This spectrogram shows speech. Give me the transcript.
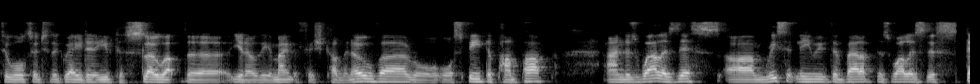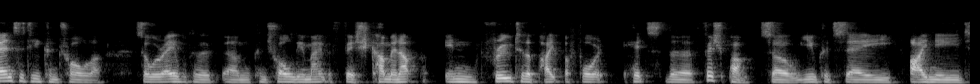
to also to the grader either to slow up the you know the amount of fish coming over or, or speed the pump up and as well as this um, recently we've developed as well as this density controller so we're able to um, control the amount of fish coming up in through to the pipe before it hits the fish pump. So you could say, I need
